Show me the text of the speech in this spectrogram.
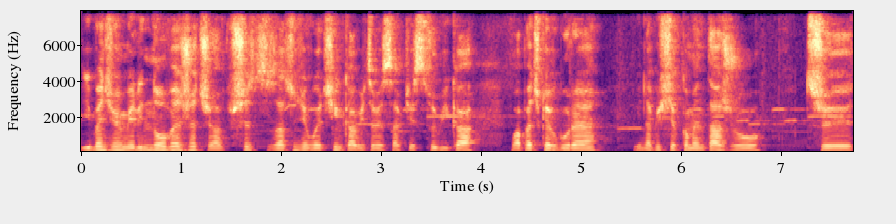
I będziemy mieli nowe rzeczy, a przy zaczęciu odcinka widzowie stawcie subika, łapeczkę w górę i napiszcie w komentarzu, czy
